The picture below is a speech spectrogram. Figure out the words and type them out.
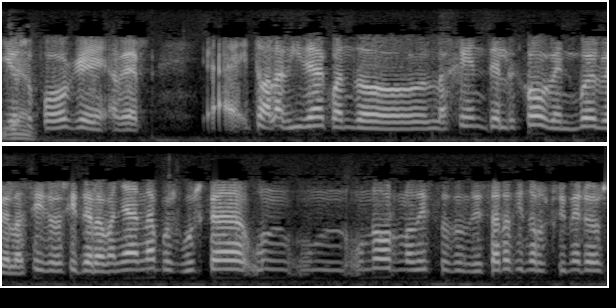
Yo supongo que, a ver, eh, toda la vida cuando la gente, el joven, vuelve a las 6 o las 7 de la mañana, pues busca un, un horno de estos donde están haciendo los primeros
